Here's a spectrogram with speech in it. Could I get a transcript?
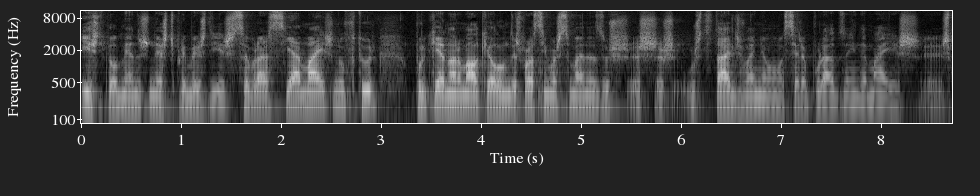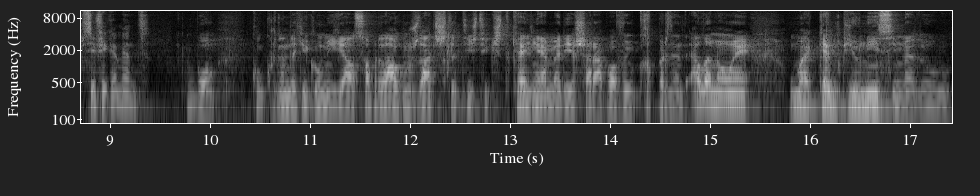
isto pelo menos nestes primeiros dias. Saberá-se há mais no futuro, porque é normal que ao longo das próximas semanas os, os, os detalhes venham a ser apurados ainda mais uh, especificamente. Bom, concordando aqui com o Miguel, só para dar alguns dados estatísticos de quem é Maria Sharapova e o que representa. Ela não é uma campeoníssima do.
